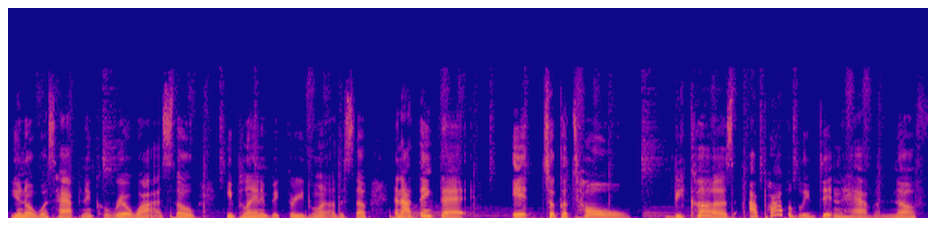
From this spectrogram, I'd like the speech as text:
you know, what's happening career wise. So he playing in Big Three, doing other stuff. And I think that it took a toll because I probably didn't have enough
